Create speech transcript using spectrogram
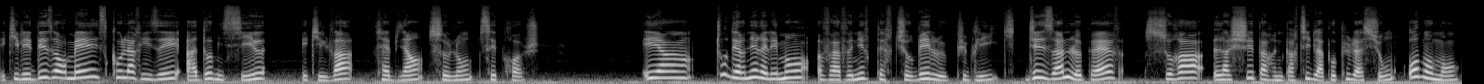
et qu'il est désormais scolarisé à domicile et qu'il va très bien selon ses proches. Et un dernier élément va venir perturber le public. Jason, le père, sera lâché par une partie de la population au moment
